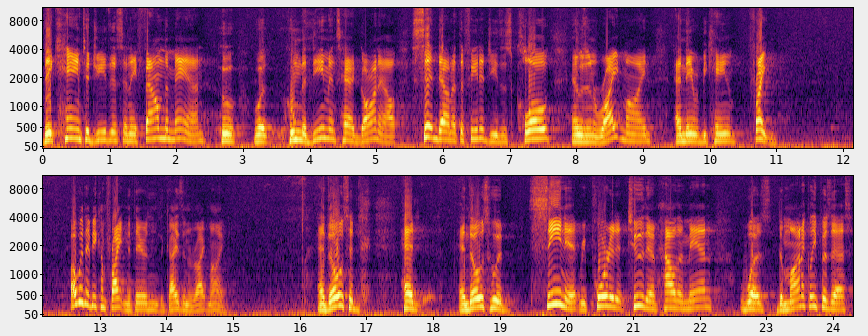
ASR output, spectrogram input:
they came to Jesus and they found the man who, was, whom the demons had gone out sitting down at the feet of Jesus, clothed and was in right mind, and they became frightened. Why would they become frightened if they're the guys in the right mind? And those had had and those who had seen it reported it to them how the man was demonically possessed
